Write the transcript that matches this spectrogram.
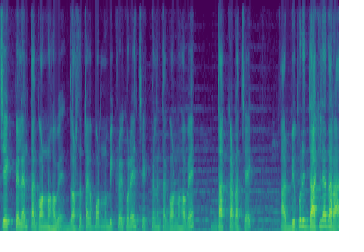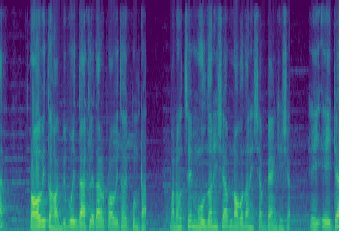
চেক পেলেন, তা গণ্য হবে। দশ হাজার টাকা পণ্য বিক্রয় করে চেক পেলেন, তা গণ্য হবে। দাগ কাটা চেক। আর বিপরীত দাখিলা দ্বারা প্রভাবিত হয়। বিপরীত দাখিলা দ্বারা প্রভাবিত হয় কোনটা? মানে হচ্ছে মূলধন হিসাব, নগদান হিসাব ব্যাংক হিসাব। এই এইটা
